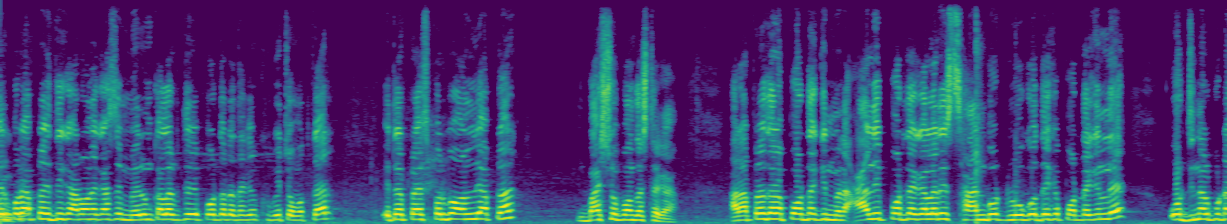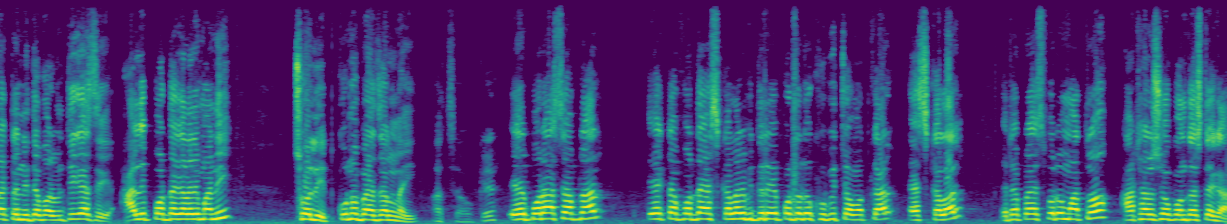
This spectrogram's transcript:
এরপরে আপনার এদিকে আরও অনেক আছে মেরুন কালার ভিতরে পর্দাটা দেখেন খুবই চমৎকার। এটার প্রাইস পড়বে অনলি আপনার বাইশশো পঞ্চাশ টাকা। আর আপনারা যারা পর্দা কিনবেন আলিপ পর্দা গ্যালারির সাইনবোর্ড লোগো দেখে পর্দা কিনলে অরিজিনাল প্রোডাক্টটা নিতে পারবেন ঠিক আছে? আলিপ পর্দা গ্যালারি মানে ছলিট কোনো ভেজাল নাই। আচ্ছা ওকে। এরপরে আছে আপনার একটা পর্দা অ্যাশ কালার ভিতরে এই পর্দাটা খুবই চমৎকার অ্যাশ কালার এটা প্রাইস পড়বে মাত্র আঠারোশো পঞ্চাশ টাকা।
